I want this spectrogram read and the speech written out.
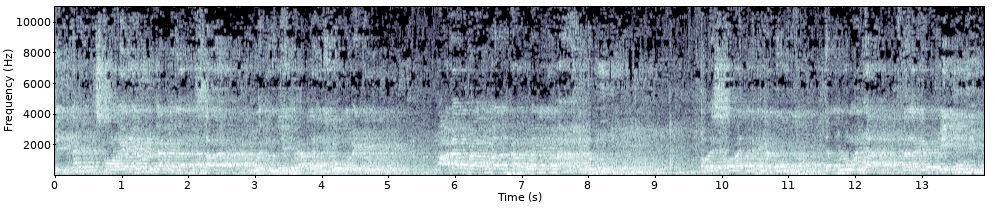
Jadi kan sekolah ini dulu dekat dengan istana gubernur jenderal yang di Bogor itu pribumi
